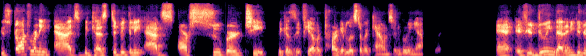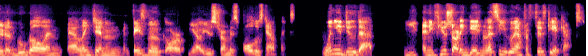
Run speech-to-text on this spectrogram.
You start running ads because typically ads are super cheap because if you have a target list of accounts and going after. And if you're doing that, and you can do it on Google and uh, LinkedIn and, and, Facebook or you know use Terminus, all those kind of things. When you do that, you, and if you start engagement, let's say you're going after 50 accounts,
